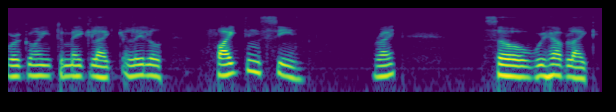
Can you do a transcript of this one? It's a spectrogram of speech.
we're going to make like a little fighting scene right? So we have like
